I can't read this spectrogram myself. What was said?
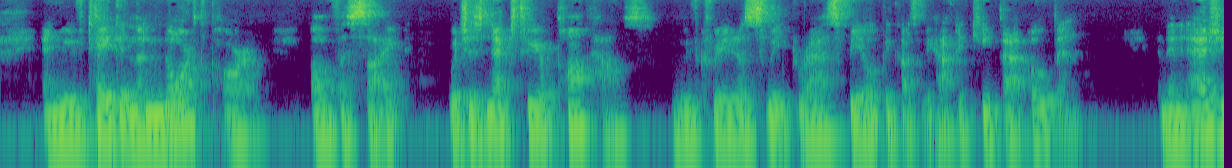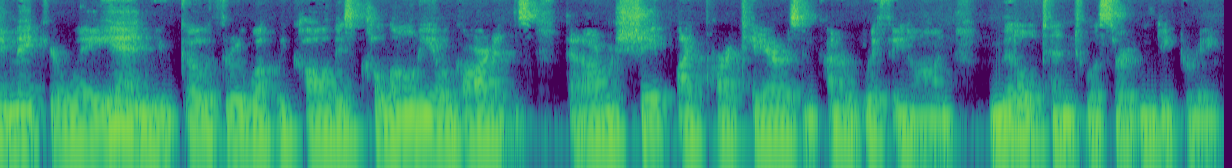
and we've taken the north part of the site which is next to your pump house. We've created a sweet grass field because we have to keep that open. And then as you make your way in, you go through what we call these colonial gardens that are shaped like parterres and kind of riffing on Middleton to a certain degree.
